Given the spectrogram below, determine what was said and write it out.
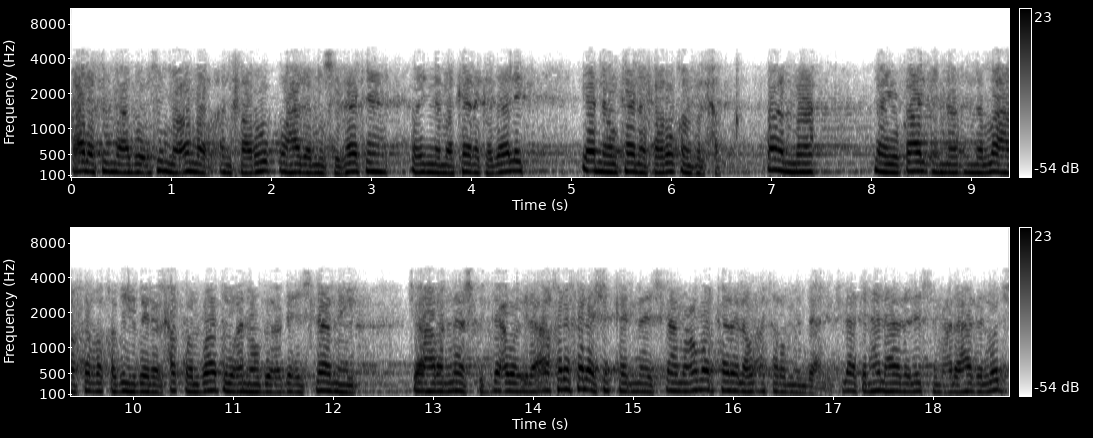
قال ثم أبو ثم عمر الفاروق وهذا من صفاته وإنما كان كذلك لأنه كان فاروقا في الحق. وأما ما يقال إن إن الله فرق به بين الحق والباطل وأنه بعد إسلامه جاهر الناس بالدعوة إلى آخره فلا شك أن إسلام عمر كان له أثر من ذلك. لكن هل هذا الاسم على هذا الوجه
